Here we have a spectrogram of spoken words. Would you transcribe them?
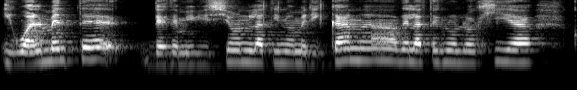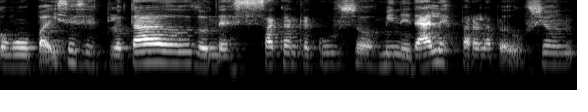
igualmente, desde mi visión latinoamericana de la tecnología, como países explotados, donde sacan recursos minerales para la producción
